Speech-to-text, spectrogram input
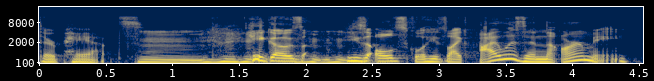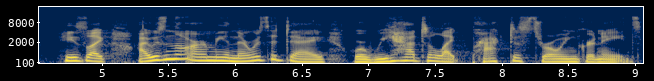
their pants. Hmm. he goes, he's old school. He's like, I was in the army. He's like, I was in the army and there was a day where we had to like practice throwing grenades.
